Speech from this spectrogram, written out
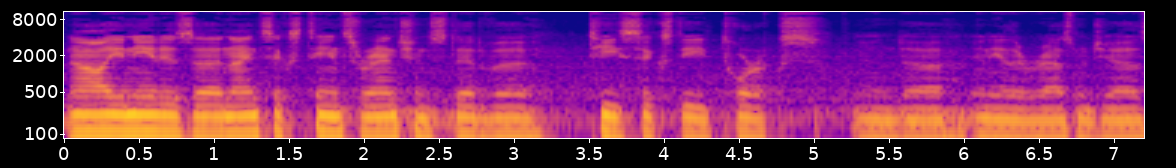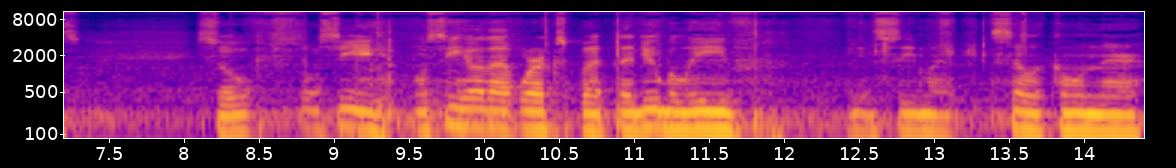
Now all you need is a 9 16 wrench instead of a T60 Torx and uh, any other Razmajazz. So we'll see we'll see how that works, but I do believe you can see my silicone there.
